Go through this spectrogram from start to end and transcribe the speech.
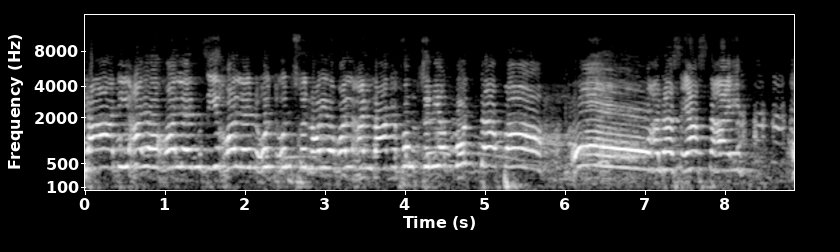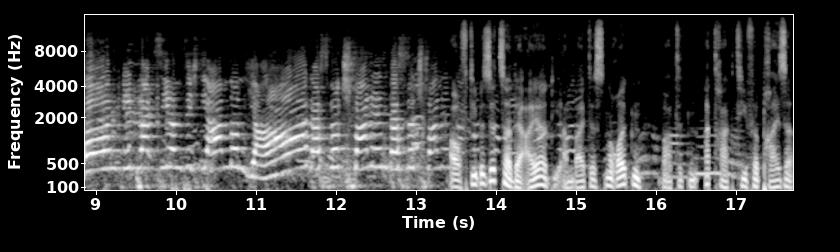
Ja, rollen, sie rollen und unsere neue Rollanlage funktioniert wunderbar. Oh, das erste Ei. Und wie platzieren sich die anderen? Ja, das wird spannend, das wird spannend. Auf die Besitzer der Eier, die am weitesten rollten, warteten attraktive Preise.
